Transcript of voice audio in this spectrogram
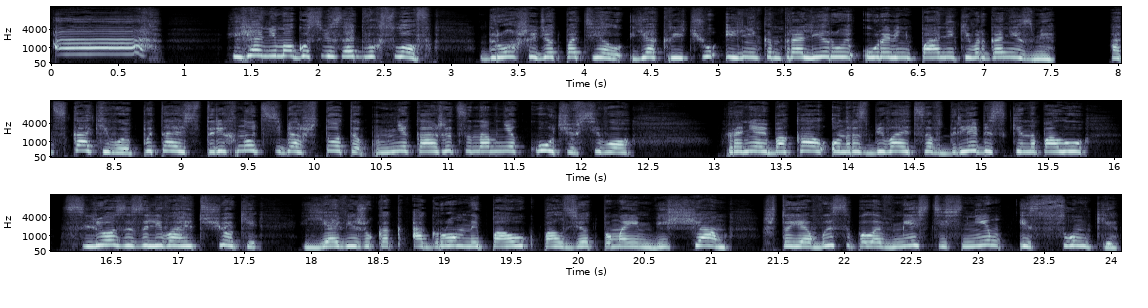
а Я не могу связать двух слов. Дрожь идет по телу, я кричу и не контролирую уровень паники в организме. Отскакиваю, пытаюсь стряхнуть себя что-то, мне кажется, на мне куча всего. Роняю бокал, он разбивается в дребезги на полу, слезы заливают щеки. Я вижу, как огромный паук ползет по моим вещам, что я высыпала вместе с ним из сумки,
